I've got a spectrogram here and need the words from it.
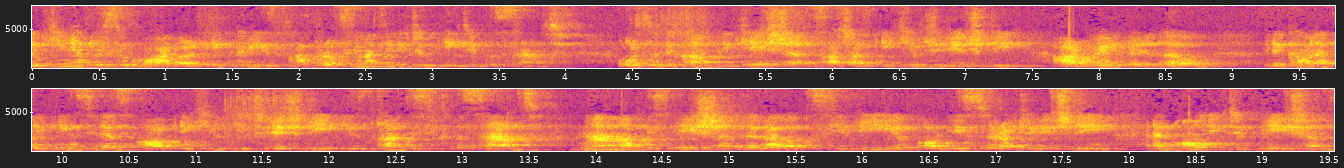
leukemia-free survival increased approximately to 80%. Also, the complications such as acute are very, very low. The cumulative incidence of acute is 26%. None of these patients developed severe or visceral GVHD, and only two patients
